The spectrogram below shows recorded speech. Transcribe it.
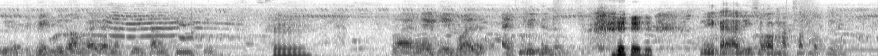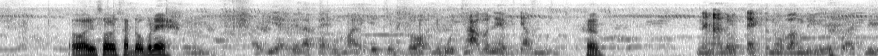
ni ada fikir ni dong ada nak tentang si si เออ Wah, ngai ki pun ai tu itu dah. Ni kat ali so amat sat dok ni. เอาไอ้ซอยสัตว์ดอกป่ะเนี่ย Hmm. ไอ้เหี้ยเวลาแปะห้อยเอ็ดเจ็บเพราะในหูฉาบวันเนี่ยประจครับำในหารถแตกตะโนวังดีกว่าดี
